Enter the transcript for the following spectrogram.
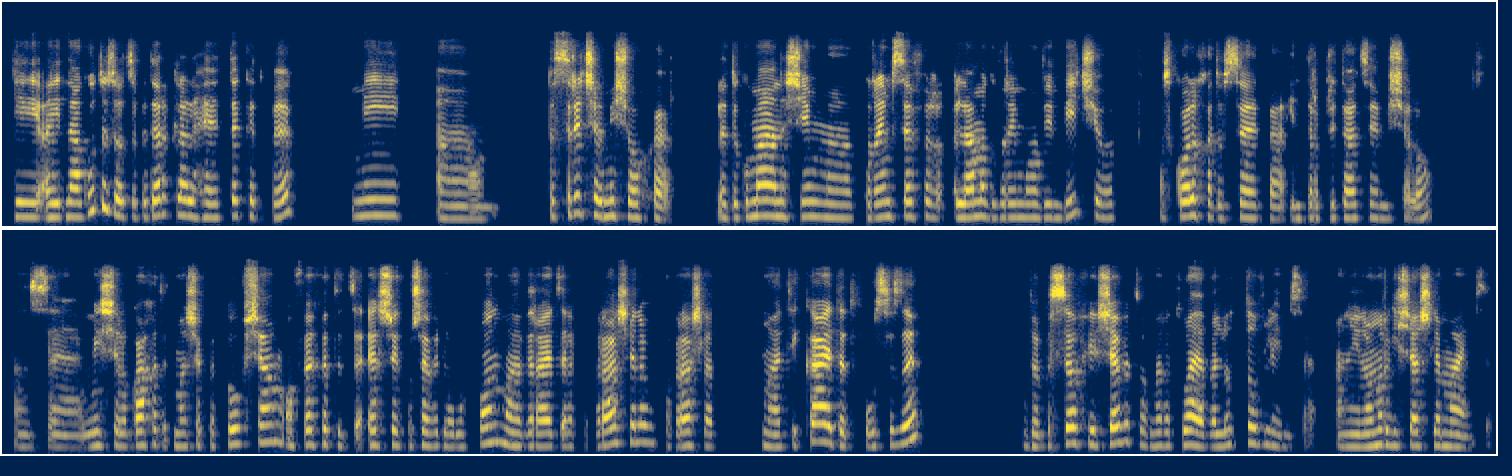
כי ההתנהגות הזאת זה בדרך כלל העתק הדבק מתסריט של מישהו אחר. לדוגמה, אנשים קוראים ספר למה גברים אוהבים ביצ'יות, אז כל אחד עושה את האינטרפרטציה משלו. אז uh, מי שלוקחת את מה שכתוב שם, הופכת את זה איך שהיא חושבת לא נכון, מעבירה את זה לחברה שלה, וחברה שלה מעתיקה את הדפוס הזה, ובסוף יושבת ואומרת, וואי, אבל לא טוב לי עם זה, אני לא מרגישה שלמה עם זה.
